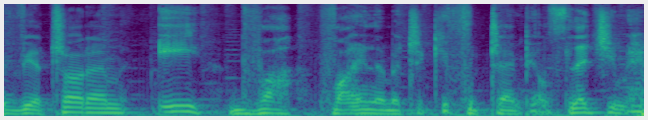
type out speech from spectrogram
wieczorem i dwa fajne meczyki Food Champions. Lecimy!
